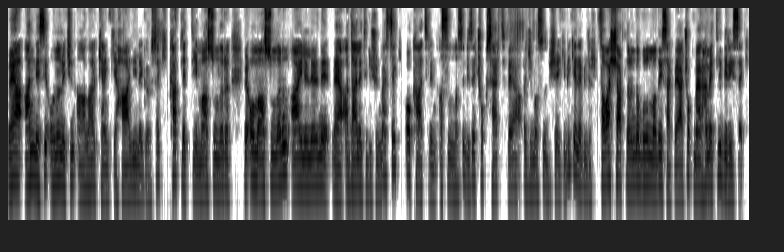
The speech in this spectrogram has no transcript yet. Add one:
veya annesi onun için ağlarken ki haliyle görsek, katlettiği masumları ve o masumların ailelerini veya adaleti düşünmezsek o katilin asılması bize çok sert veya acımasız bir şey gibi gelebilir. Savaş şartlarında bulunmadıysak veya çok merhametli biriysek,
